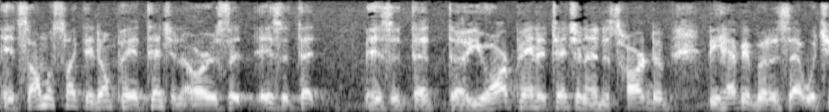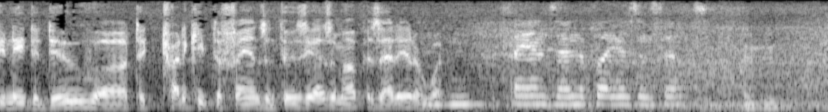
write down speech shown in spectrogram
it's almost like they don't pay attention, or is it is it that is it that uh, you are paying attention and it's hard to be happy, but is that what you need to do uh, to try to keep the fans' enthusiasm up? Is that it, or what? Mm-hmm. Fans and the players themselves. Mm-hmm.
